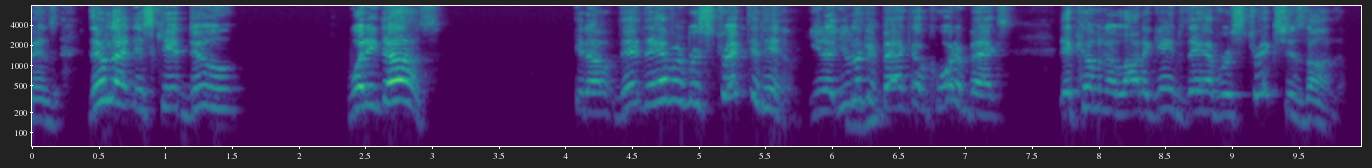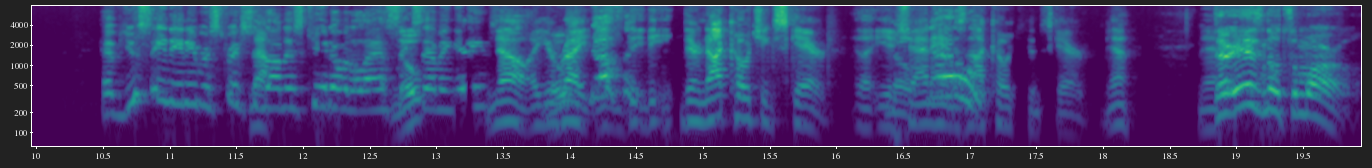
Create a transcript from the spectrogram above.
Spends. They're letting this kid do what he does. You know, they, they haven't restricted him. You know, you look at backup quarterbacks, they come in a lot of games, they have restrictions on them. Have you seen any restrictions No. on this kid over the last Nope. six, seven games? no, you're Nope. right. Nothing. They, are not coaching scared. Uh, yeah, No. Shanahan is not coaching them scared. Yeah, Yeah. There is no tomorrow.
